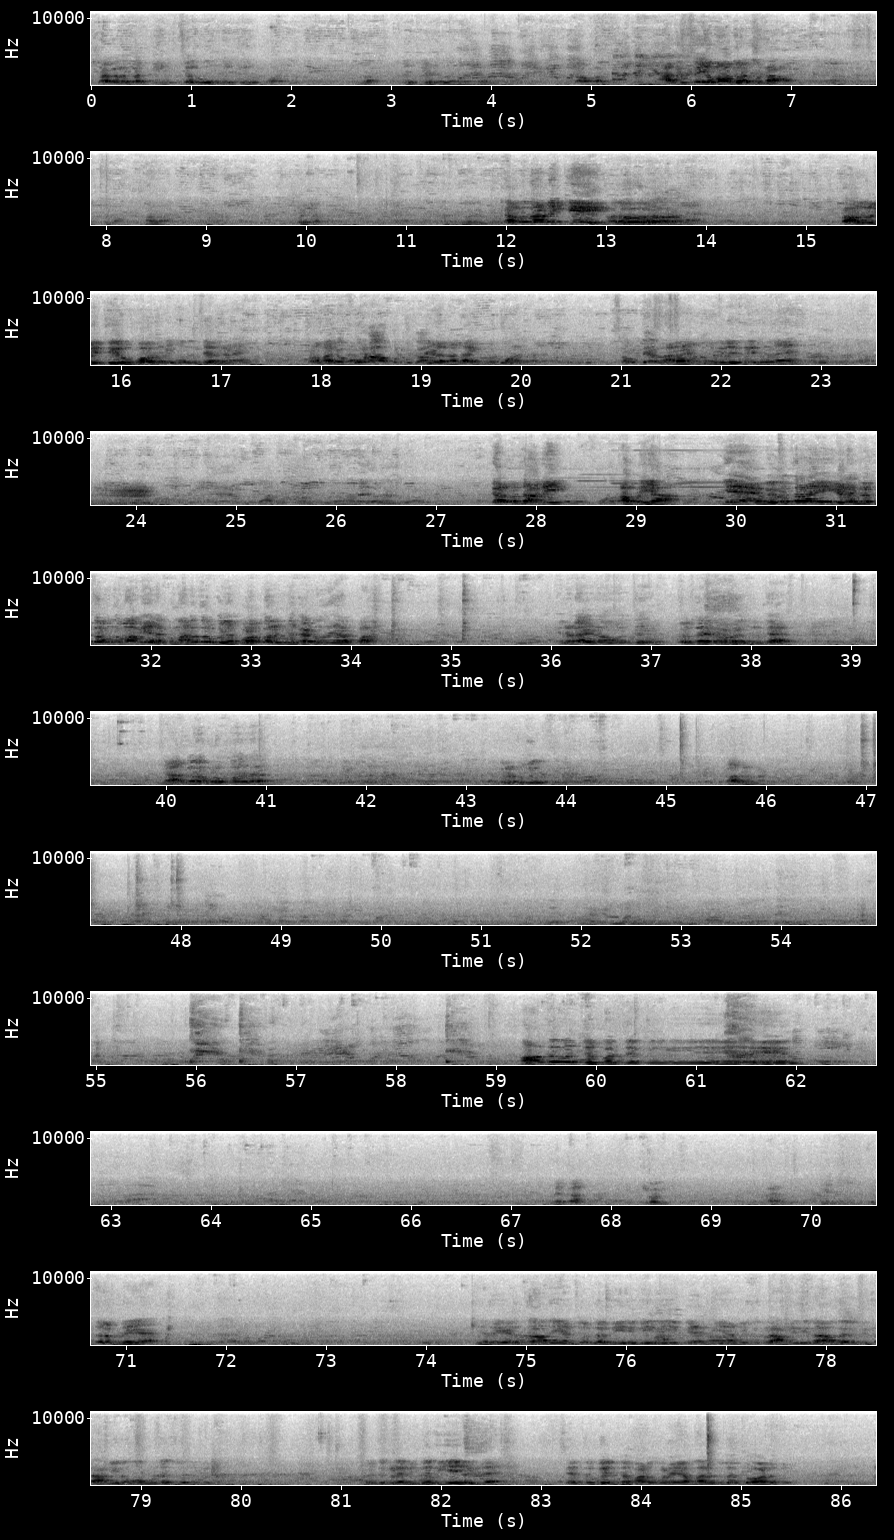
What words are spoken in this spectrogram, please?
சகல சக்தியும் செல்வம் பெற்றிருப்பார். இந்தா, வெற்றி கருதாமிக்கு கால்வலி தீரும் பௌர்ணமி வந்து சேருங்கண்ணே. நல்லா இருக்கு. கருமசாமி அப்படியா? ஏன் விவசாய இடங்கள் சம்பந்தமாக எனக்கு மனசுல கொஞ்சம் குழப்பம் இருக்குன்னு கேட்டது யாருப்பா? என்னடா இடம் உங்களுக்கு? விவசாய இடம் வச்சிருக்க? யாருக்கெல்லாம் குழப்பம் இல்ல காரணம் மாதவ செப்பத்துக்கு எத்தனை பிள்ளைய எதை எடுத்தாலும் என் சொல்ல மீறி மீறி பேசி என் வீட்டுக்குள்ள அமைதி தான் இருக்கு சாமின்னு உன் உள்ள சொல்லுது வீட்டுக்குள்ள நிம்மதியே இல்லை. செத்து பெற்ற பாடு கூட என் மனசுல தோணுது.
